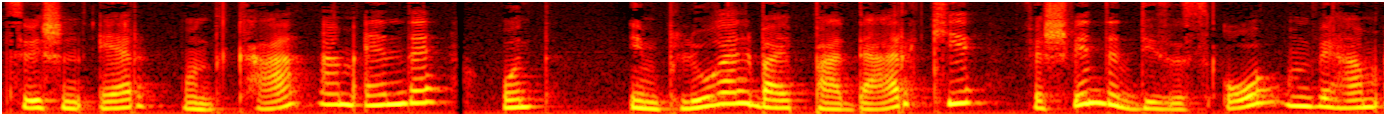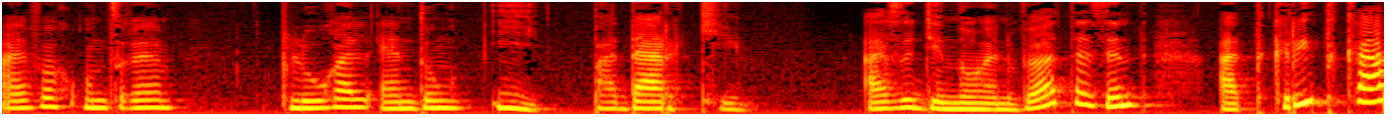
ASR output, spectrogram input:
zwischen R und K am Ende und im Plural bei Padarki verschwindet dieses O und wir haben einfach unsere Pluralendung I, Padarki. Also die neuen Wörter sind Atkritka,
